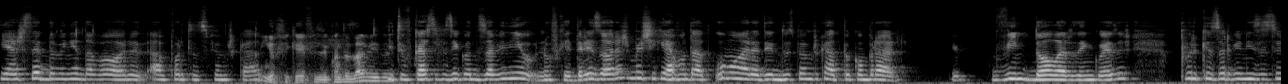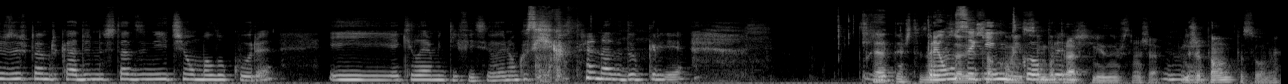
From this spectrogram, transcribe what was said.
E às 7 da manhã estava a hora à porta do supermercado. E eu fiquei a fazer contas à vida. E tu ficaste a fazer contas à vida e eu não fiquei 3 horas, mas fiquei à vontade uma hora dentro do supermercado para comprar tipo, 20 dólares em coisas, porque as organizações dos supermercados nos Estados Unidos são uma loucura e aquilo era muito difícil. Eu não conseguia encontrar nada do que queria. Se calhar tens de fazer para um um saquinho de compras. comida no estrangeiro. No. Japão passou, não é?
